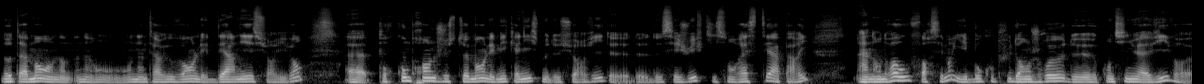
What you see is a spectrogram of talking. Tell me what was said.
notamment en, interviewant les derniers survivants, euh, pour comprendre justement les mécanismes de survie de, ces juifs qui sont restés à Paris, un endroit où forcément il est beaucoup plus dangereux de continuer à vivre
